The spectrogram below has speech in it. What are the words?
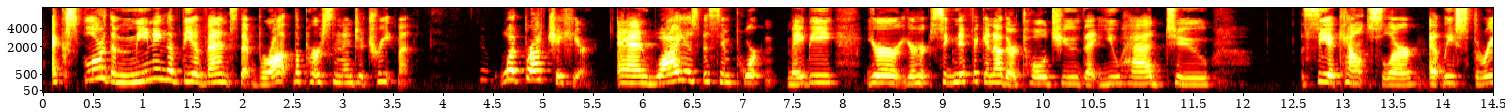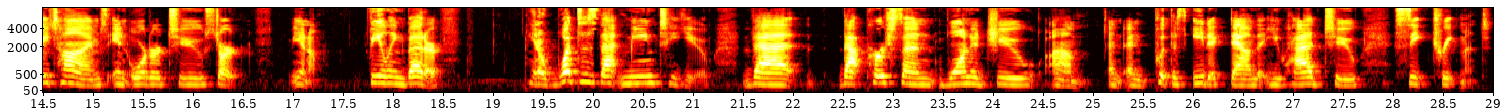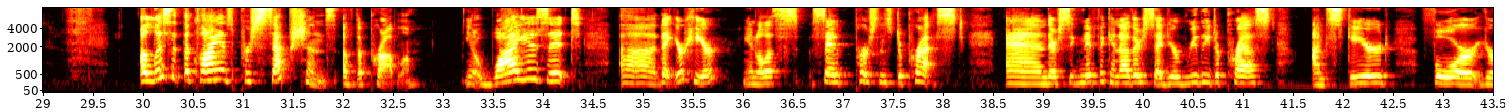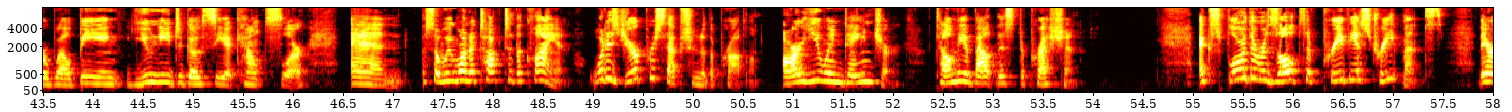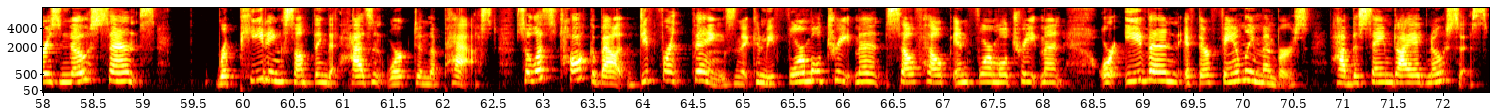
Explore the meaning of the events that brought the person into treatment. What brought you here? And why is this important? Maybe your your significant other told you that you had to see a counselor at least 3 times in order to start, you know, feeling better. You know, what does that mean to you that that person wanted you um, and, and put this edict down that you had to seek treatment? elicit the client's perceptions of the problem. You know, why is it uh, that you're here? You know, let's say the person's depressed and their significant other said, You're really depressed. I'm scared for your well being. You need to go see a counselor. And so we want to talk to the client. What is your perception of the problem? Are you in danger? Tell me about this depression. Explore the results of previous treatments. There is no sense repeating something that hasn't worked in the past. So let's talk about different things, and it can be formal treatment, self help, informal treatment, or even if their family members have the same diagnosis,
